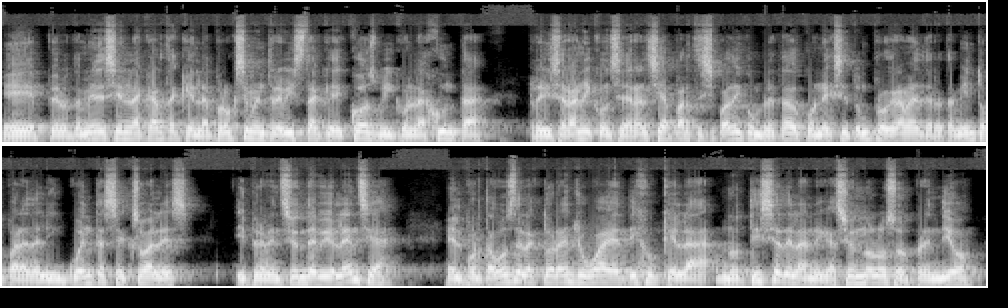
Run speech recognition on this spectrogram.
eh, pero también decía en la carta que en la próxima entrevista que Cosby con la Junta revisarán y considerarán si ha participado y completado con éxito un programa de tratamiento para delincuentes sexuales y prevención de violencia. El portavoz del actor Andrew Wyatt dijo que la noticia de la negación no lo sorprendió,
